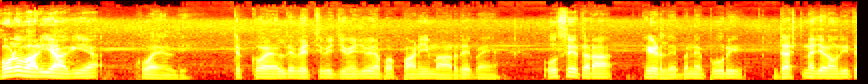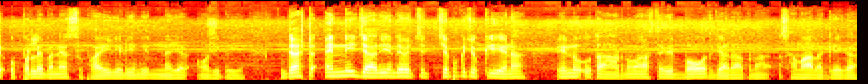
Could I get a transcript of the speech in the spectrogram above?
ਹੁਣ ਵਾਰੀ ਆ ਗਈ ਆ ਕੋਇਲ ਦੀ ਤੇ ਕੋਇਲ ਦੇ ਵਿੱਚ ਵੀ ਜਿਵੇਂ ਜਿਵੇਂ ਆਪਾਂ ਪਾਣੀ ਮਾਰਦੇ ਪਏ ਆ, ਉਸੇ ਤਰ੍ਹਾਂ ਹੇਠਲੇ ਬੰਨੇ ਪੂਰੀ ਡਸਟ ਨਜ਼ਰ ਆਉਂਦੀ ਤੇ ਉੱਪਰਲੇ ਬੰਨੇ ਸਫ਼ਾਈ ਜਿਹੜੀ ਇਹਦੀ ਨਜ਼ਰ ਆਉਂਦੀ ਪਈ ਹੈ। ਡਸਟ ਇੰਨੀ ਜ਼ਿਆਦਾ ਇਹਦੇ ਵਿੱਚ ਚਿਪਕ ਚੁੱਕੀ ਹੈ ਨਾ, ਇਹਨੂੰ ਉਤਾਰਨ ਵਾਸਤੇ ਵੀ ਬਹੁਤ ਜ਼ਿਆਦਾ ਆਪਣਾ ਸਮਾਂ ਲੱਗੇਗਾ।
